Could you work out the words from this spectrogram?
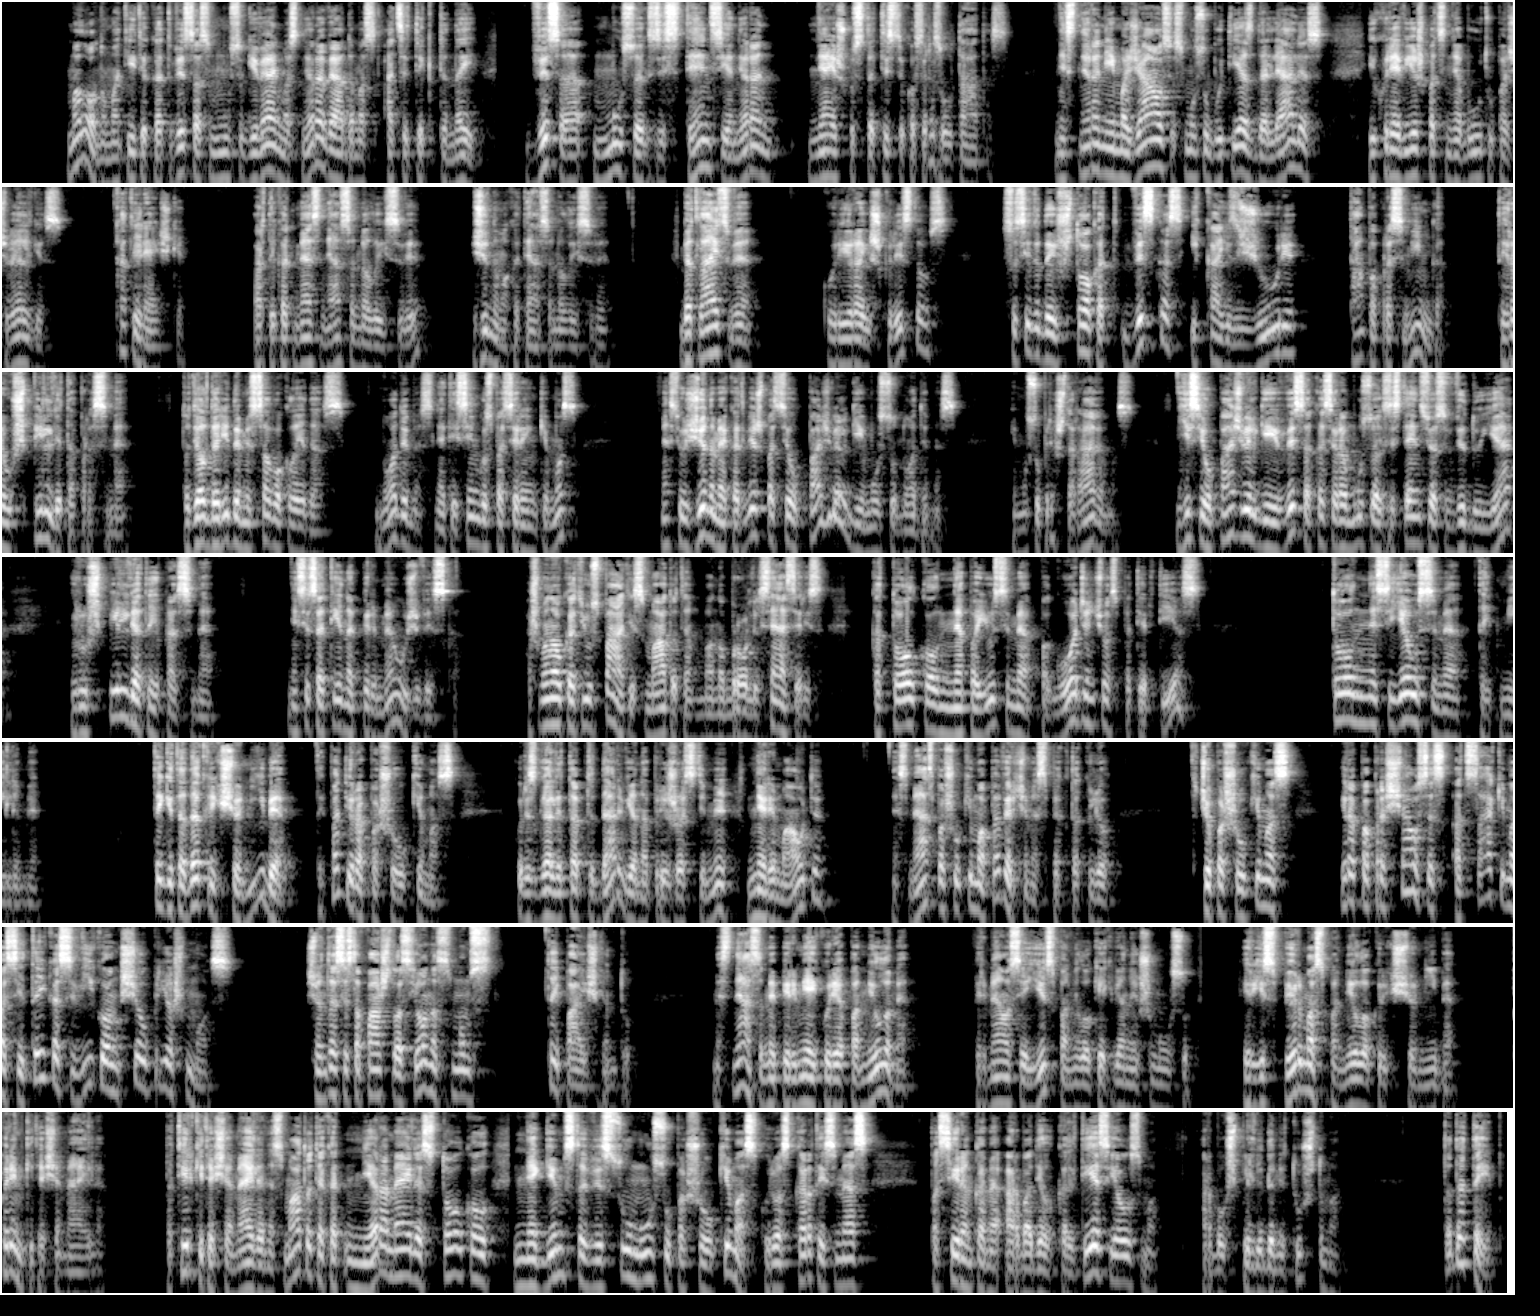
Malonu matyti, kad visas mūsų gyvenimas nėra vedamas atsitiktinai. Visa mūsų egzistencija nėra neaiškus statistikos rezultatas. Nes nėra nei mažiausios mūsų būties dalelės, į kurią viešpats nebūtų pažvelgęs. Ką tai reiškia? Ar tai, kad mes nesame laisvi? Žinoma, kad esame laisvi. Bet laisvė, kuri yra iš Kristaus, susideda iš to, kad viskas, į ką jis žiūri, tampa prasminga. Tai yra užpildyta prasme. Todėl darydami savo klaidas, nuodėmės, neteisingus pasirinkimus, mes jau žinome, kad viešpats jau pažvelgia į mūsų nuodėmės, į mūsų prieštaravimus. Jis jau pažvelgia į visą, kas yra mūsų egzistencijos viduje ir užpildė tai prasme, nes jis ateina pirmiau už viską. Aš manau, kad jūs patys matote, mano brolius seserys, kad tol, kol nepajusime pagodžiančios patirties, tol nesijausime taip mylimi. Taigi tada krikščionybė taip pat yra pašaukimas, kuris gali tapti dar vieną priežastimi nerimauti, nes mes pašaukimą paverčiame spektakliu. Tačiau pašaukimas yra paprasčiausias atsakymas į tai, kas vyko anksčiau prieš mus. Šventasis apaštalas Jonas mums tai paaiškintų. Mes nesame pirmieji, kurie pamilome. Pirmiausia, jis pamilo kiekvieną iš mūsų. Ir jis pirmas pamilo krikščionybę. Primkite šią meilę. Patirkite šią meilę, nes matote, kad nėra meilės tol, kol negimsta visų mūsų pašaukimas, kuriuos kartais mes pasirenkame arba dėl kalties jausmo, arba užpildydami tuštumą. Tada taip,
